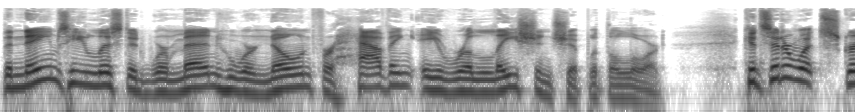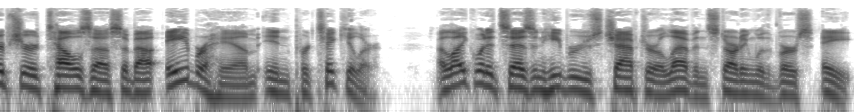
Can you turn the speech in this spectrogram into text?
The names he listed were men who were known for having a relationship with the Lord. Consider what Scripture tells us about Abraham in particular. I like what it says in Hebrews chapter 11, starting with verse 8.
